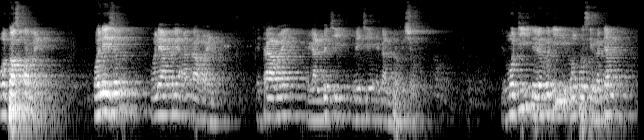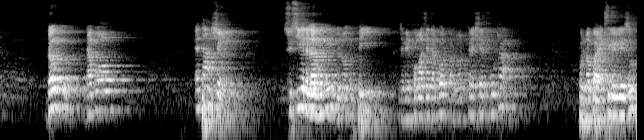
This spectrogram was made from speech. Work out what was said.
on doit se former. On est jeune, on est appelé à travailler. Et travail égale métier, métier égale profession. Il m'a dit de revenir un peu sur le thème. Donc, d'abord, étant jeune, soucieux de l'avenir de notre pays, je vais commencer d'abord par très cher Fouta. Pour ne pas exceller les autres,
